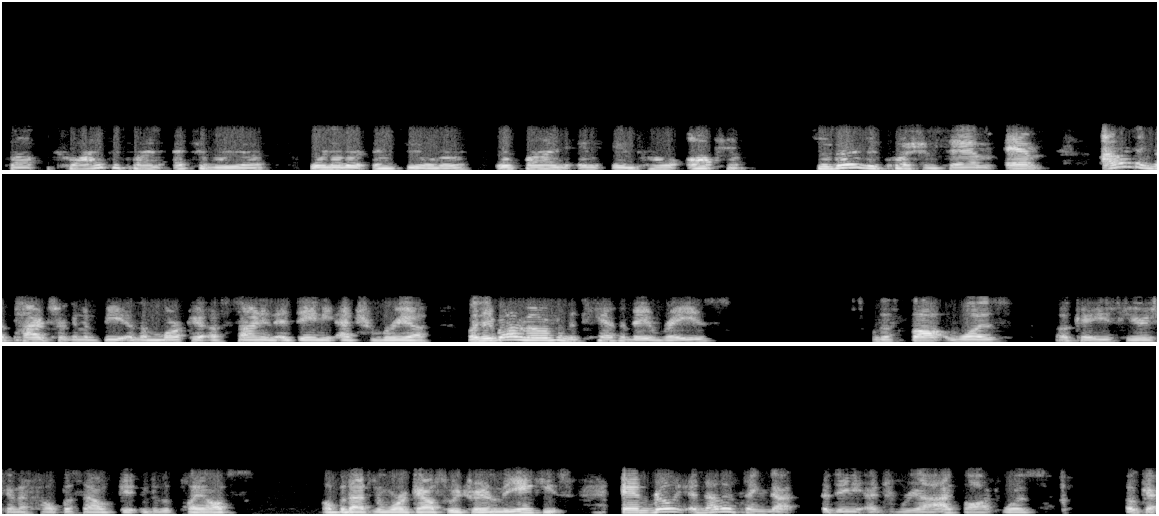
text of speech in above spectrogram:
stop, try to sign Hechavarria or another infielder, or find an internal option?" So very good question, Sam. And I don't think the Pirates are going to be in the market of signing Adeiny Hechavarria. When they brought him over from the Tampa Bay Rays, the thought was okay, he's here. He's going to help us out get into the playoffs. Uh, but that didn't work out, so we traded him to the Yankees. And really, another thing that Adeiny Hechavarria I thought was, okay,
